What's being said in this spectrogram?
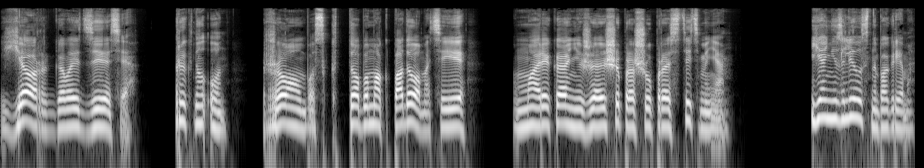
«Ярговые дети!» — рыкнул он. «Ромбус, кто бы мог подумать, и... Марика, нижайше прошу простить меня». Я не злилась на Багрема.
